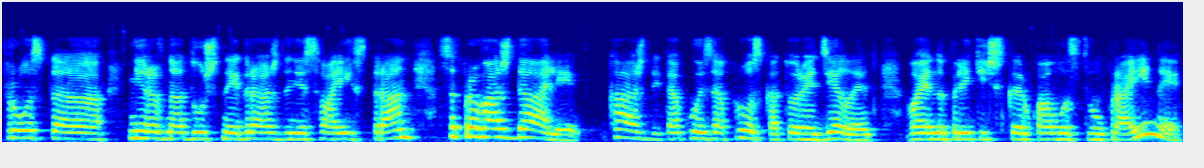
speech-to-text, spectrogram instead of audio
просто неравнодушные граждане своих стран сопровождали каждый такой запрос, который делает военно-политическое руководство Украины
